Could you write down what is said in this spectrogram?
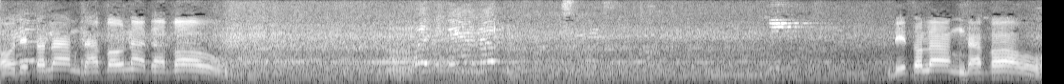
Oh dito lang Davao na Davao. Oh. Dito lang, Davao.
